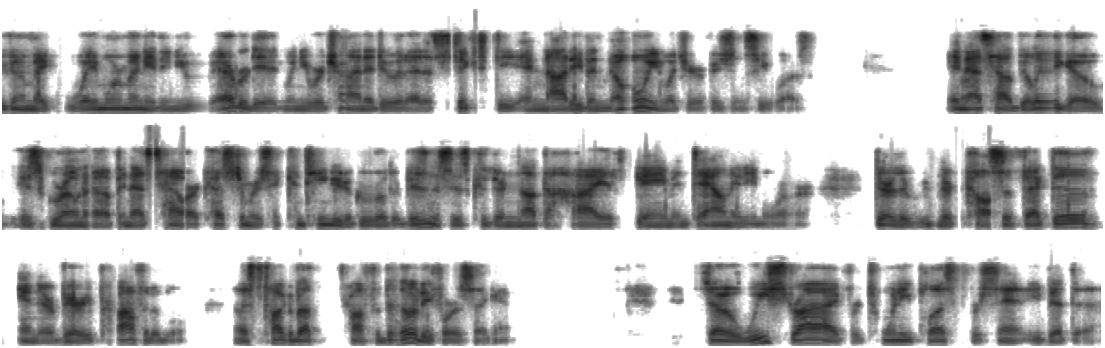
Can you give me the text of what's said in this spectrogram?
you're going to make way more money than you ever did when you were trying to do it at a 60 and not even knowing what your efficiency was. And that's how Billy Go is grown up. And that's how our customers continue to grow their businesses because they're not the highest game in town anymore. They're, the, they're cost effective and they're very profitable. Let's talk about profitability for a second. So we strive for 20 plus percent EBITDA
